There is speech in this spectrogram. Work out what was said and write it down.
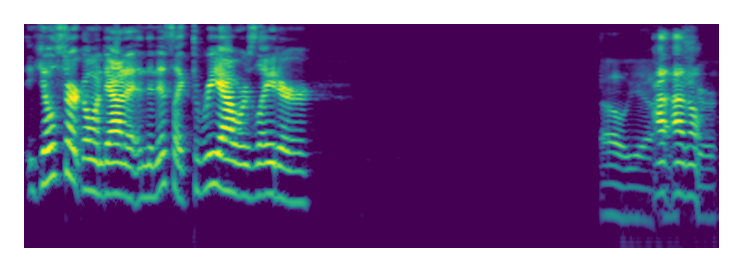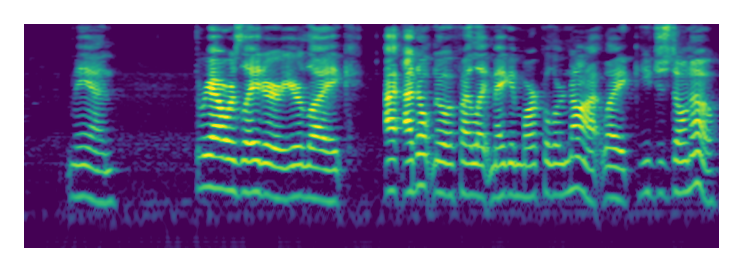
you'll start going down it, and then it's like three hours later. oh yeah, I- I don't- sure. man, three hours later, you're like, I, I don't know if I like Meghan Markle or not. Like, you just don't know.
